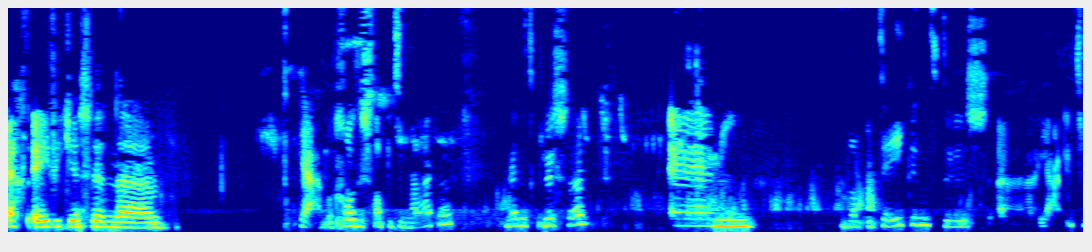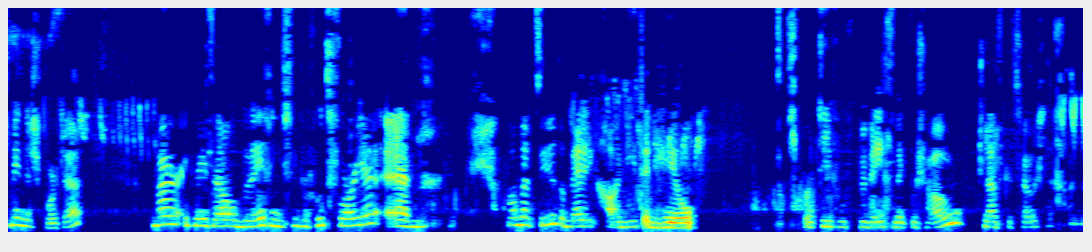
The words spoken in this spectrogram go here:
echt eventjes een, ja, grote stappen te maken met het klussen. En dat betekent dus uh, ja, iets minder sporten. Maar ik weet wel, beweging is super goed voor je. En van nature ben ik gewoon niet een heel sportief of bewegelijk persoon. Laat ik het zo zeggen.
